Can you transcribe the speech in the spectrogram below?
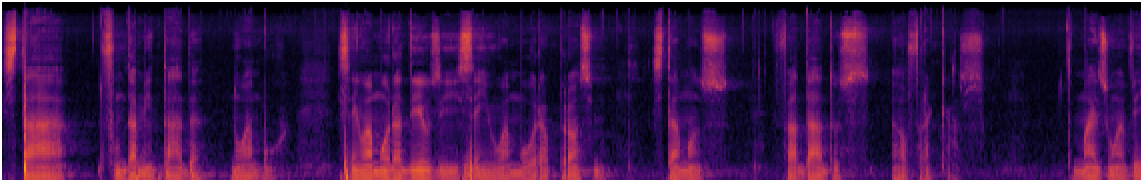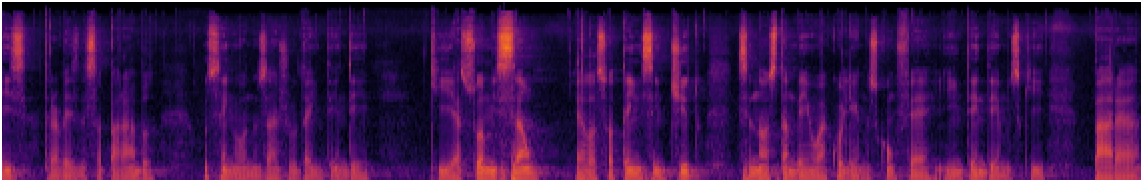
está fundamentada no amor. Sem o amor a Deus e sem o amor ao próximo, estamos fadados ao fracasso. Mais uma vez, através dessa parábola, o Senhor nos ajuda a entender que a sua missão ela só tem sentido se nós também o acolhemos com fé e entendemos que para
